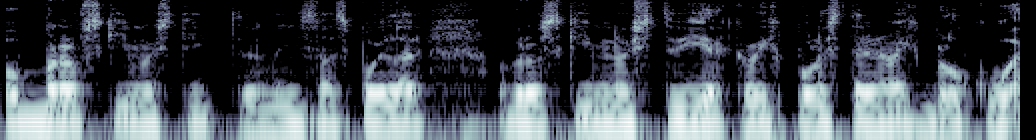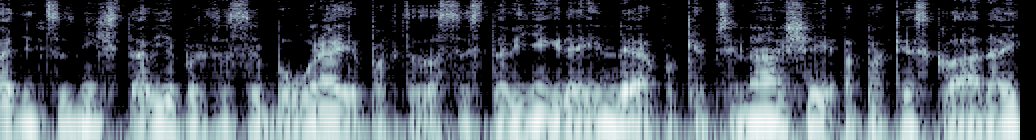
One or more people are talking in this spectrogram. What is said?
obrovský množství, to není snad spoiler, obrovský množství takových polystyrenových bloků a něco z nich staví a pak to zase bourají, pak to zase staví někde jinde a pak je přenášejí a pak je skládají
